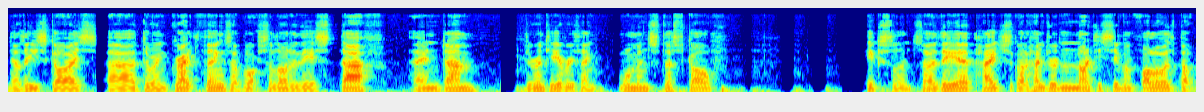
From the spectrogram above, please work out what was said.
Now these guys are doing great things. I've watched a lot of their stuff and um, they're into everything. Women's disc golf. Excellent. So their page has got 197 followers, but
